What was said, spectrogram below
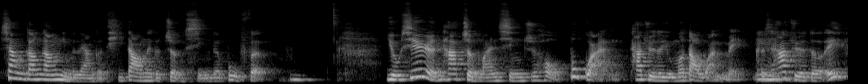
像刚刚你们两个提到那个整形的部分，有些人他整完形之后，不管他觉得有没有到完美，可是他觉得哎、诶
